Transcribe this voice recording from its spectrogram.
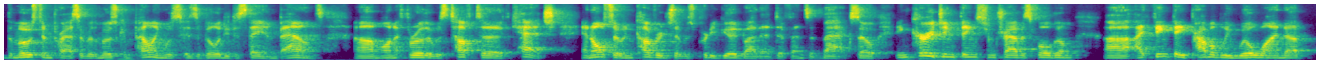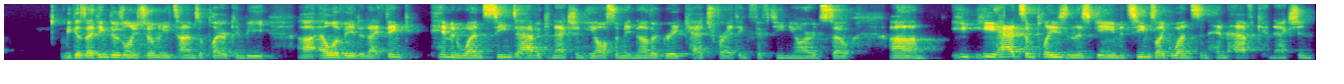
the most impressive or the most compelling was his ability to stay in bounds um, on a throw that was tough to catch and also in coverage that was pretty good by that defensive back. So encouraging things from Travis Fulgham. Uh, I think they probably will wind up because I think there's only so many times a player can be uh, elevated. I think him and Wentz seem to have a connection. He also made another great catch for I think 15 yards. So um, he, he had some plays in this game. It seems like Wentz and him have a connection.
